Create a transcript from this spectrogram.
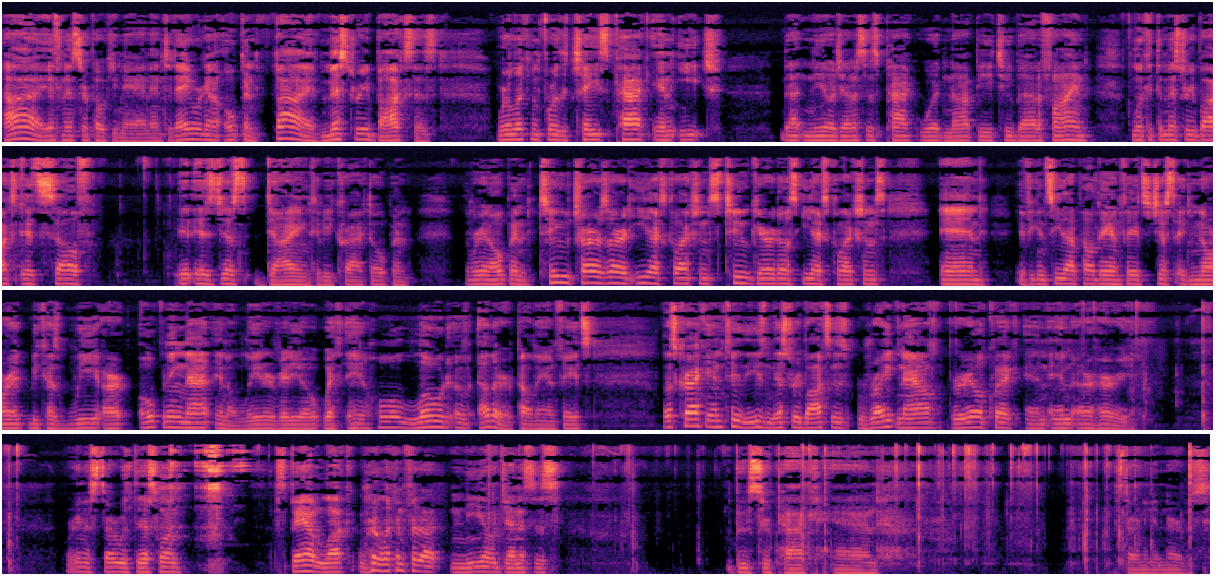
Hi, it's Mr. Pokéman, and today we're going to open five mystery boxes. We're looking for the chase pack in each. That Neo Genesis pack would not be too bad to find. Look at the mystery box itself. It is just dying to be cracked open. We're going to open two Charizard EX collections, two Gyarados EX collections, and if you can see that Paldean Fates, just ignore it because we are opening that in a later video with a whole load of other Paldean Fates. Let's crack into these mystery boxes right now, real quick and in a hurry. We're going to start with this one. Spam luck. We're looking for that Neo Genesis booster pack and I'm starting to get nervous.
